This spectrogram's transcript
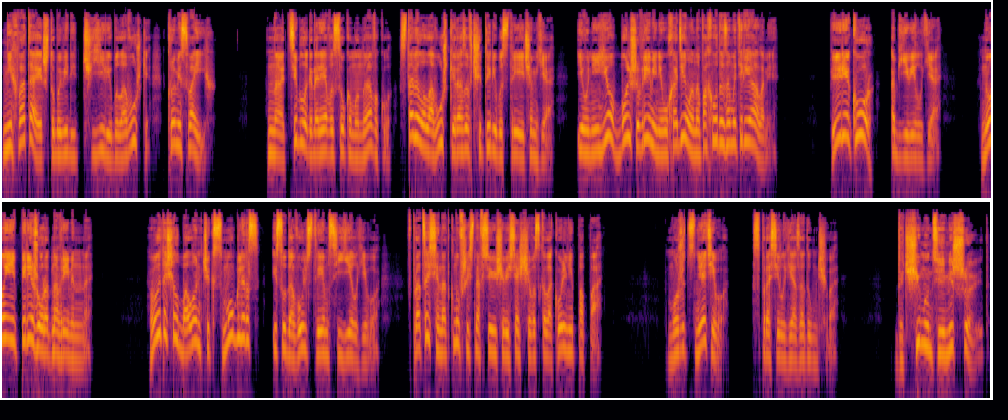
не хватает, чтобы видеть чьи-либо ловушки, кроме своих. Натти, благодаря высокому навыку, ставила ловушки раза в четыре быстрее, чем я, и у нее больше времени уходило на походы за материалами. «Перекур!» — объявил я. «Ну и пережор одновременно». Вытащил баллончик Смуглерс и с удовольствием съел его, в процессе наткнувшись на все еще висящего с колокольни папа. «Может, снять его?» — спросил я задумчиво. «Да чем он тебе мешает?»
